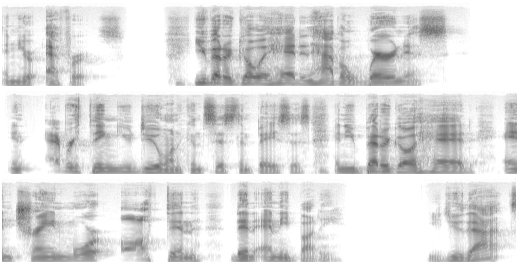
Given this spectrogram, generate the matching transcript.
and your efforts. You better go ahead and have awareness in everything you do on a consistent basis. And you better go ahead and train more often than anybody. You do that,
